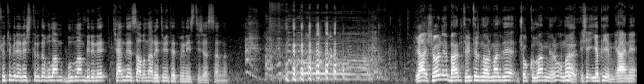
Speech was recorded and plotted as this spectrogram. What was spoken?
kötü bir eleştiride bulan, bulunan birini kendi hesabından retweet etmeni isteyeceğiz senden. Ya şöyle ben Twitter normalde çok kullanmıyorum ama Evet. şey yapayım yani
